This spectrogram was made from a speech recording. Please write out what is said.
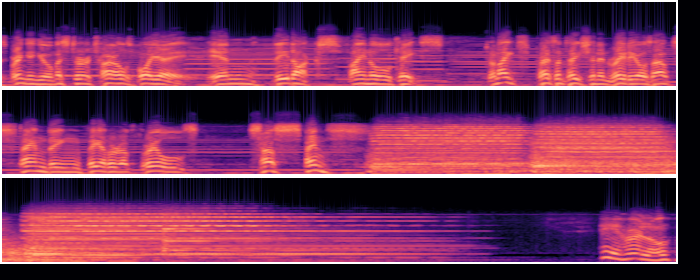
Is bringing you Mr. Charles Boyer in Vidocq's Final Case. Tonight's presentation in radio's outstanding theater of thrills, Suspense. Hey, Harlow,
